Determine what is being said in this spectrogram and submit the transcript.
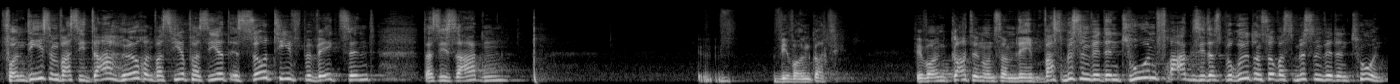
von diesem, was sie da hören, was hier passiert ist, so tief bewegt sind, dass sie sagen, wir wollen Gott. Wir wollen Gott in unserem Leben. Was müssen wir denn tun? Fragen sie. Das berührt uns so. Was müssen wir denn tun?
